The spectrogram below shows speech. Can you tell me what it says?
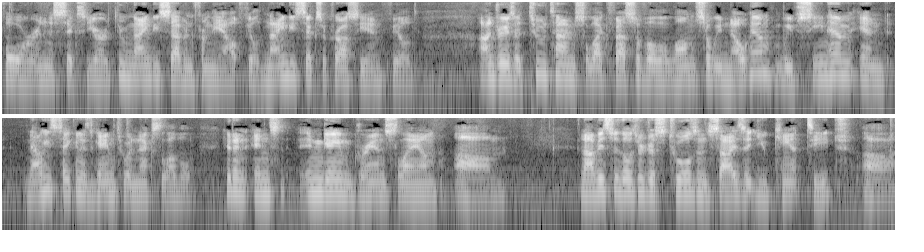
four in the six yard through 97 from the outfield, 96 across the infield. Andre's a two-time Select Festival alum, so we know him. We've seen him, and now he's taken his game to a next level hit an in, in-game grand slam. Um, and obviously, those are just tools and size that you can't teach. Uh,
